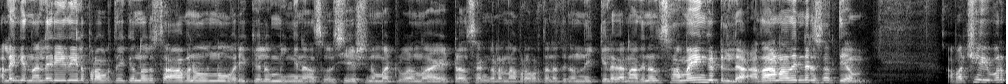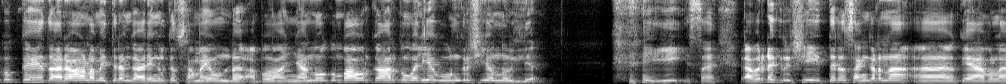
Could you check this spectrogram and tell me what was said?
അല്ലെങ്കിൽ നല്ല രീതിയിൽ പ്രവർത്തിക്കുന്ന ഒരു സ്ഥാപനമൊന്നും ഒരിക്കലും ഇങ്ങനെ അസോസിയേഷനും മറ്റുമൊന്നും ആയിട്ട് സംഘടനാ പ്രവർത്തനത്തിനൊന്നും നിൽക്കില്ല കാരണം അതിനൊന്നും സമയം കിട്ടില്ല. അതാണ് അതിന്റെ ഒരു സത്യം. പക്ഷേ ഇവർക്കൊക്കെ ധാരാളം ഇത്തരം കാര്യങ്ങൾക്ക് സമയമുണ്ട്. അപ്പോൾ ഞാൻ നോക്കുമ്പോൾ അവർക്ക് ആർക്കും വലിയ കൂൺ കൃഷിയൊന്നുമില്ല. ഈ അവരുടെ കൃഷി ഇത്തരം സംഘടന ഒക്കെ അവളെ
